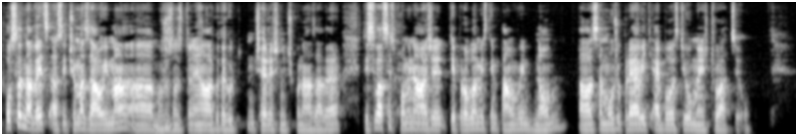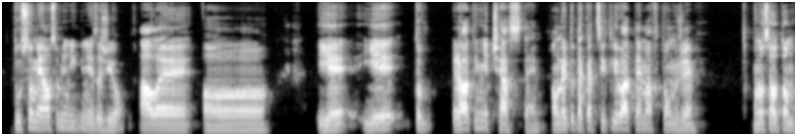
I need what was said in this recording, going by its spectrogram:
Posledná vec asi, čo ma zaujíma, a možno som si to nehal ako takú čerešničku na záver, ty si vlastne spomínala, že tie problémy s tým pánovým dnom uh, sa môžu prejaviť aj bolestivou menštruáciou. Tu som ja osobne mm. nikdy nezažil, ale uh, je, je to relatívne časté. A ono je to taká citlivá téma v tom, že ono sa o tom,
